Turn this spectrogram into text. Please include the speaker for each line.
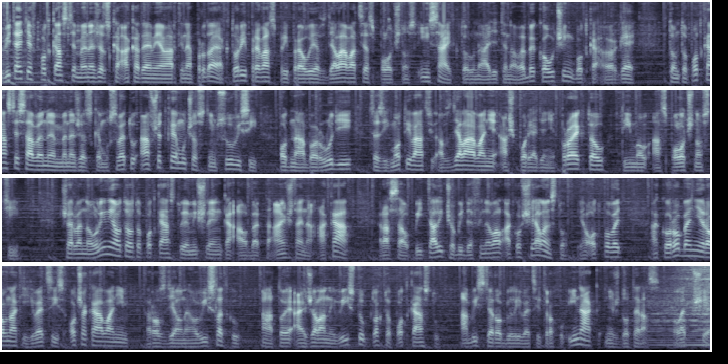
Speaker 1: Vitajte v podcaste Manažerská akadémia Martina Prodaja, ktorý pre vás pripravuje vzdelávacia spoločnosť Insight, ktorú nájdete na webe coaching.org. V tomto podcaste sa venujem manažerskému svetu a všetkému, čo s ním súvisí, od náboru ľudí, cez ich motiváciu a vzdelávanie až poriadenie projektov, tímov a spoločností. Červenou líniou tohoto podcastu je myšlienka Alberta Einsteina aká. Raz sa opýtali, čo by definoval ako šialenstvo. Jeho odpoveď ako robenie rovnakých vecí s očakávaním rozdielného výsledku. A to je aj želaný výstup tohto podcastu, aby ste robili veci trochu inak než doteraz. Lepšie.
